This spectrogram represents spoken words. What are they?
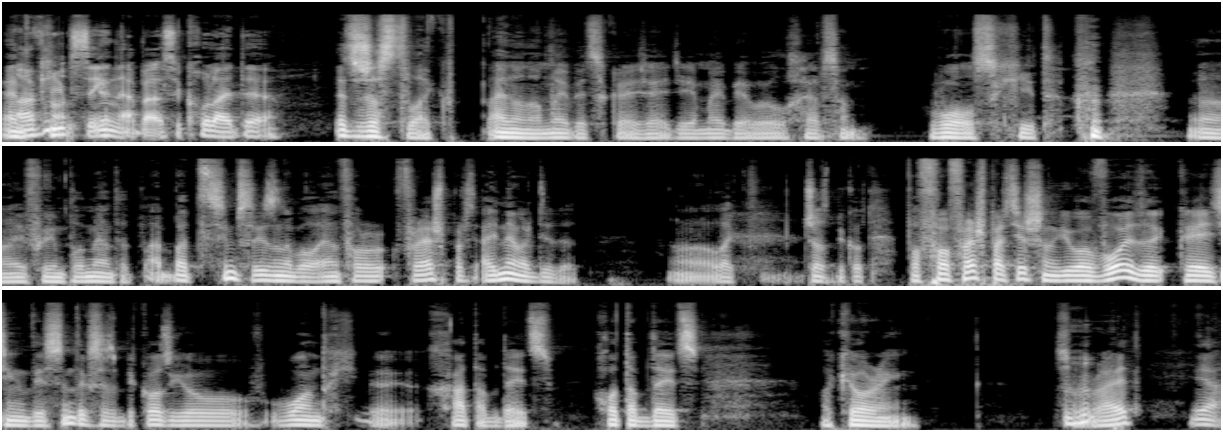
And i've keep, not seen that but it's a cool idea. It's just like i don't know maybe it's a crazy idea. Maybe we'll have some walls hit uh, if we implement it. But it seems reasonable. And for fresh part- i never did it uh, like just because for, for, fresh partition you avoid creating these indexes because you want uh, hot updates hot updates occurring. So mm-hmm. right? Yeah.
